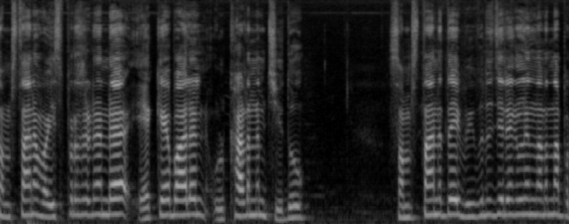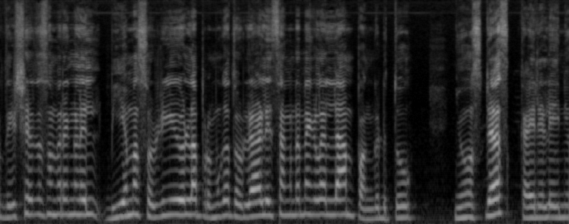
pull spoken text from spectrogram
സംസ്ഥാന vice president A K Balan ഉദ്ഘാടനം ചെയ്തു. സംസ്ഥാനത്തെ വിവിധ ജില്ലകളിൽ നടന്ന പ്രതിഷേധ സമരങ്ങളിൽ ബി എം എസ് ഒഴികെയുള്ള പ്രമുഖ തൊഴിലാളി സംഘടനകളെല്ലാം പങ്കെടുത്തു. News desk Kairali news.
